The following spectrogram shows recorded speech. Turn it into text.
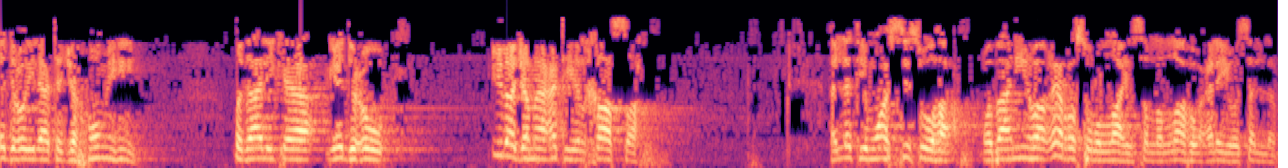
يدعو إلى تجهمه وذلك يدعو إلى جماعته الخاصة التي مؤسسوها وبانيها غير رسول الله صلى الله عليه وسلم.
